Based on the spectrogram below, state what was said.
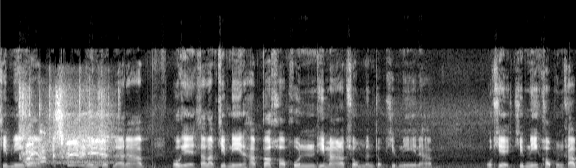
คลิปนี้ก็เล่นจบแล้วนะครับ โอเคสำหรับคลิปนี้นะครับ ก็ขอบคุณที่มารับชมจนจบคลิปนี้นะครับ โอเค คลิปนี้ขอบคุณครับ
